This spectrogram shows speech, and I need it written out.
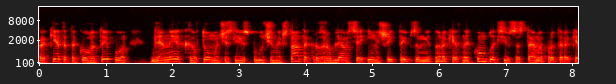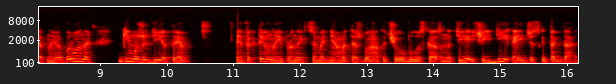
ракети такого типу для них, в тому числі і в Сполучених Штатах, розроблявся інший тип зенітно-ракетних комплексів, системи протиракетної оборони, які можуть діяти ефективно, і про них цими днями теж багато чого було сказано: THAD, Aegis і так далі.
